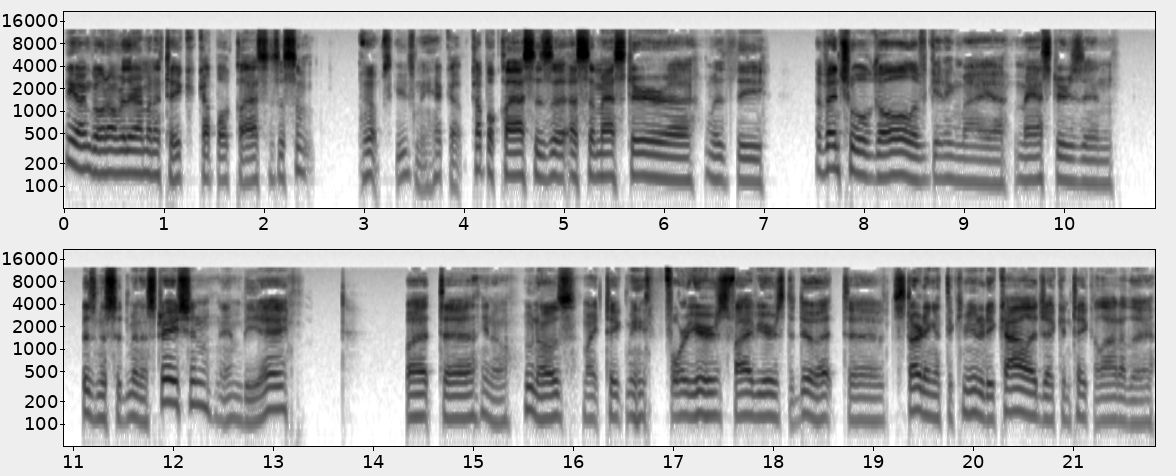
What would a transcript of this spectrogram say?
you know, I'm going over there. I'm going to take a couple of classes of some oh, excuse me, hiccup. Couple classes a, a semester uh, with the eventual goal of getting my uh, master's in business administration, MBA. But uh, you know, who knows? Might take me four years, five years to do it. Uh, starting at the community college, I can take a lot of the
